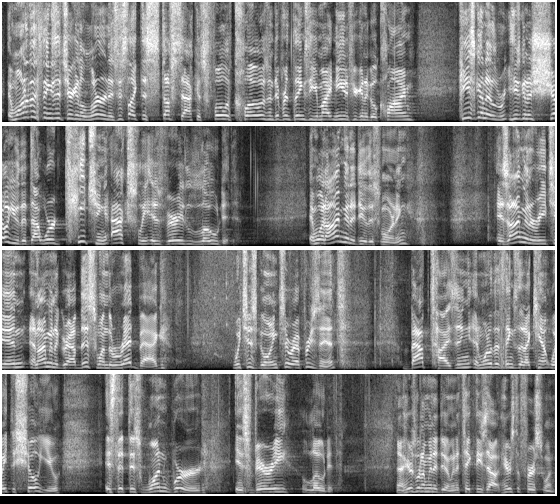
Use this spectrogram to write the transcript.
And one of the things that you're to learn is just like this stuff sack is full of clothes and different things that you might need if you're to go climb. He's to he's to show you that that word teaching actually is very loaded. And what I'm to do this morning is I'm to reach in and I'm to grab this one, the red bag, which is going to represent baptizing. And one of the things that I can't wait to show you is that this one word is very loaded. Now, here's what I'm going to do I'm going to take these out. Here's the first one.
